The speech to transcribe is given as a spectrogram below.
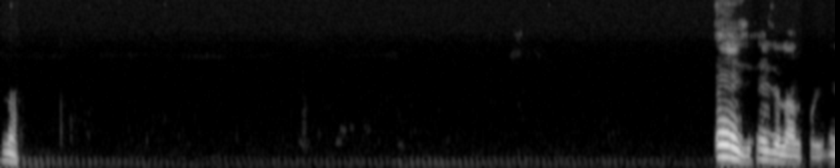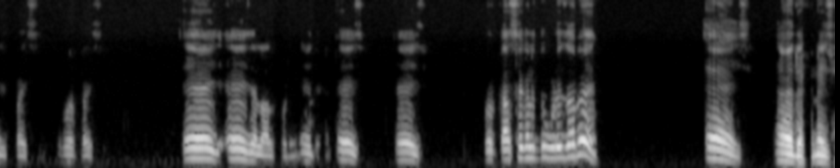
না। এই যে এই যে লাল ফড়িং এই পাইছি, এবার পাইছি। এই এই যে লাল ফড়িং এই দেখেন, এই এই ওর কাছে গেলে তো উড়ে যাবে? এই এই দেখেন, এই যে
